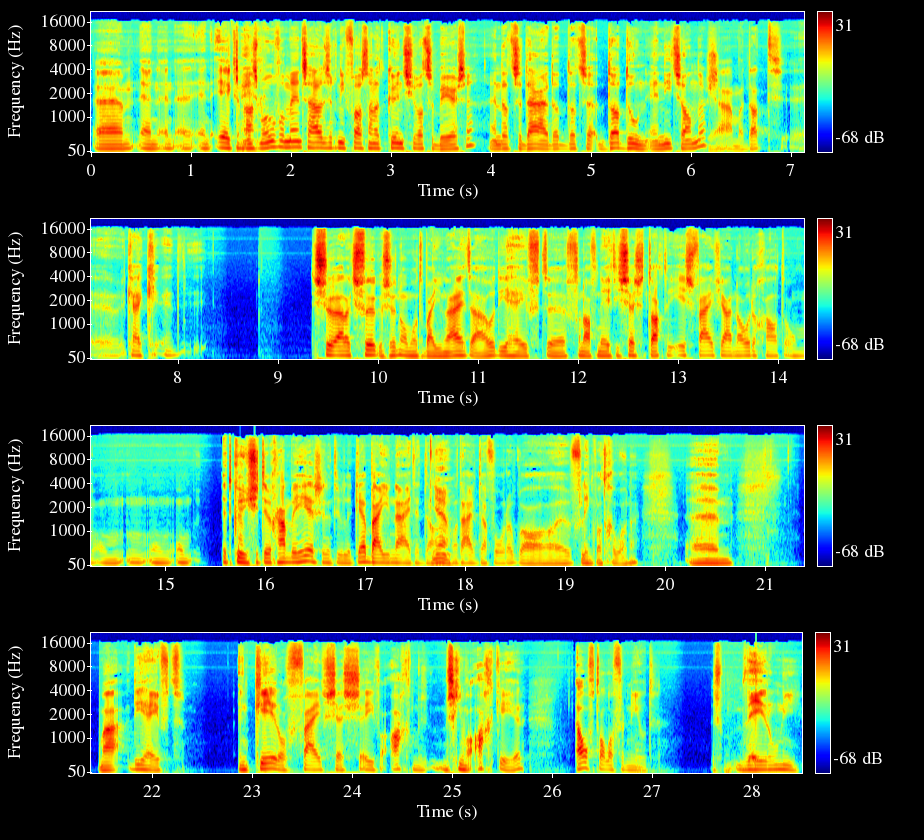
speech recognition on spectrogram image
Ehm, en, en, en, en Eens, Hag- maar hoeveel mensen houden zich niet vast aan het kunstje wat ze beheersen? En dat ze, daar, dat, dat, ze dat doen en niets anders? Ja, maar dat... eh, kijk, eh, Sir Alex Ferguson, om het bij United te houden... die heeft vanaf 1986 eerst vijf jaar nodig gehad... om, om, om, om, het kunstje te gaan beheersen natuurlijk. Hè, bij United dan. Ja. Want hij heeft daarvoor ook wel flink wat gewonnen. Ehm, maar die heeft een keer of vijf, zes, zeven, acht... mi- misschien wel acht keer... elftallen vernieuwd. Dus Weronie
